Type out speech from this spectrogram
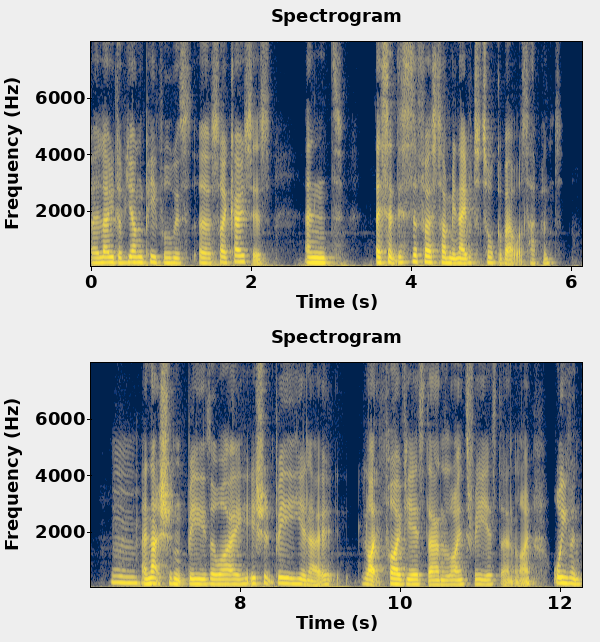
a load of young people with uh, psychosis, and they said this is the first time being able to talk about what's happened, Mm. and that shouldn't be the way. It shouldn't be you know like five years down the line, three years down the line, or even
